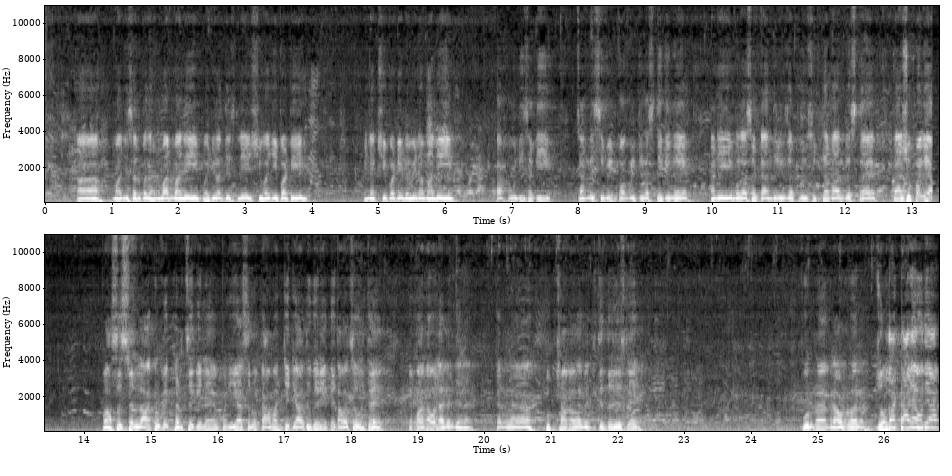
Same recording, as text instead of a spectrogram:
माजी सरपंच हनुमान माली भजनाथ देसले शिवाजी पाटील मीनाक्षी पाटील रवीना माली. होलीसाठी चांगले सिमेंट कॉन्क्रीटचे रस्ते केले आणि मला असं वाटतं आंधळीचा पूल सुद्धा मार्गस्थ आहे. तर अशोक माली पासष्ट लाख रुपये खर्च केला आहे पण या सर्व कामांचे जादूगर एकच गावाचं होत आहे हे मानावं लागेल त्याला. कारण खूप छान होतं. जितेंद्र देसले पूर्ण ग्राउंडवर जोरदार टाळ्या होत्या.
